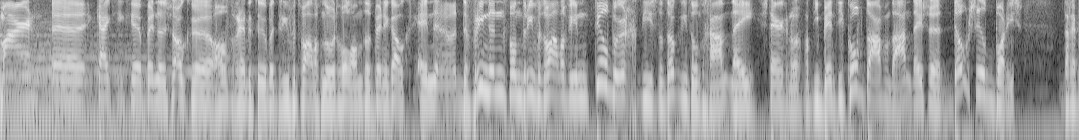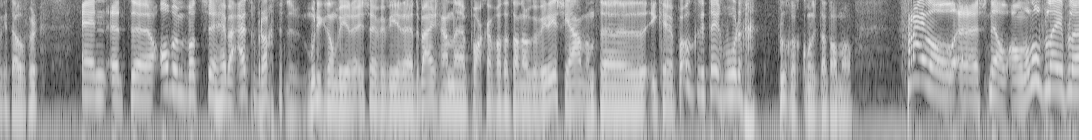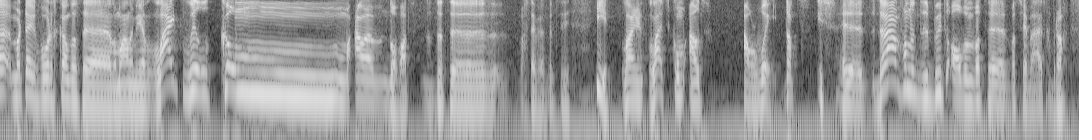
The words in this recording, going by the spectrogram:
Maar kijk, ik ben dus ook hoofdredacteur bij 3 voor 12 Noord-Holland. Dat ben ik ook. En de vrienden van 3 voor 12 in Tilburg, die is dat ook niet ontgaan. Nee, sterker nog, want die band die komt daar vandaan. Deze Docile Bodies, daar heb ik het over. En het uh, album wat ze hebben uitgebracht... moet ik dan weer eens even weer uh, erbij gaan pakken wat het dan ook weer is. Ja, want ik heb ook tegenwoordig... Vroeger kon ik dat allemaal vrijwel snel allemaal oplepelen. Maar tegenwoordig kan dat helemaal niet meer. Light will come... nog wat. Dat, wacht even. Hier. Lights come out our way. Dat is de naam van het debuutalbum wat, wat ze hebben uitgebracht.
